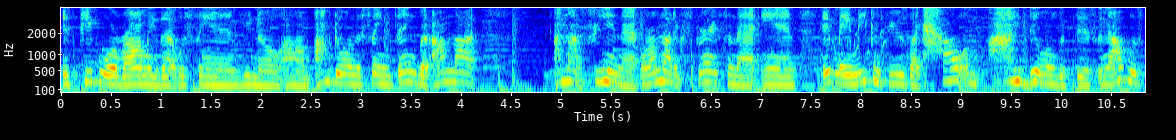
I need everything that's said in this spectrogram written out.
it's people around me that was saying, you know, um, I'm doing the same thing, but I'm not I'm not seeing that or I'm not experiencing that. And it made me confused like, how am I dealing with this? And I was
